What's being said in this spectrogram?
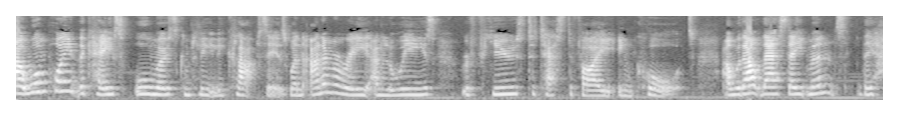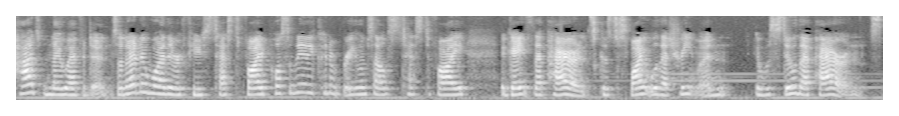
At one point, the case almost completely collapses when Anna Marie and Louise refused to testify in court. And without their statements, they had no evidence. I don't know why they refused to testify. Possibly they couldn't bring themselves to testify against their parents because despite all their treatment, it was still their parents.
